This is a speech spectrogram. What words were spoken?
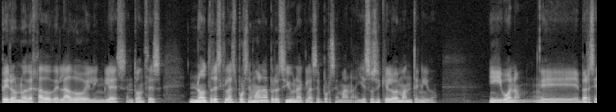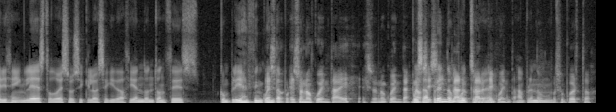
pero no he dejado de lado el inglés. Entonces no tres clases por semana, pero sí una clase por semana y eso sí que lo he mantenido. Y bueno, eh, ver series en inglés, todo eso sí que lo he seguido haciendo, entonces cumplí el 50%. Eso, eso no cuenta, ¿eh? Eso no cuenta. Pues No, sí, sí, aprendo claro, mucho, Claro ¿eh? que cuenta. Aprendo Por mucho. supuesto.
